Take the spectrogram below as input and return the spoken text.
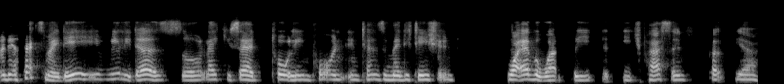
and it affects my day. It really does. So, like you said, totally important in terms of meditation, whatever works for each person. But yeah.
